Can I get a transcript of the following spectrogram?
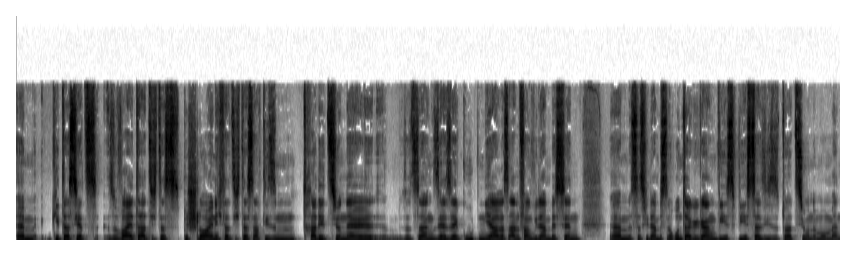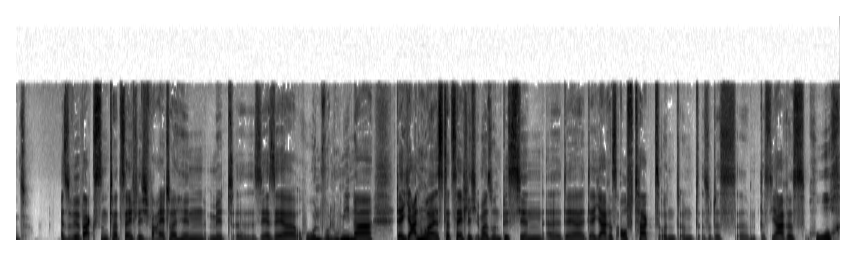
Ähm, geht das jetzt so weiter? Hat sich das beschleunigt? Hat sich das nach diesem traditionell äh, sozusagen sehr, sehr guten Jahresanfang wieder ein bisschen, ähm, ist das wieder ein bisschen runtergegangen? Wie ist, wie ist da die Situation im Moment? Also wir wachsen tatsächlich weiterhin mit äh, sehr, sehr hohen Volumina. Der Januar ist tatsächlich immer so ein bisschen äh, der, der Jahresauftakt und, und so das, äh, das Jahreshoch.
